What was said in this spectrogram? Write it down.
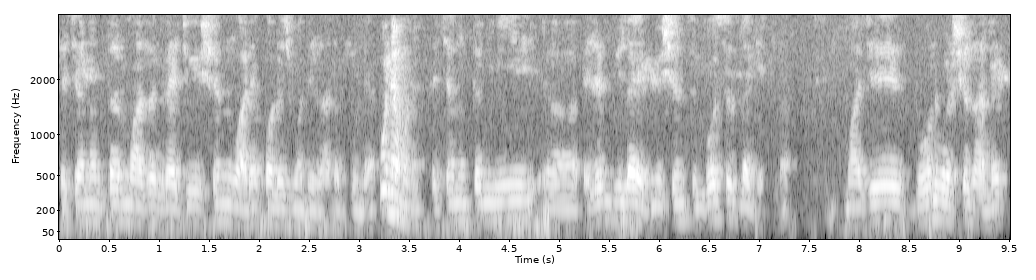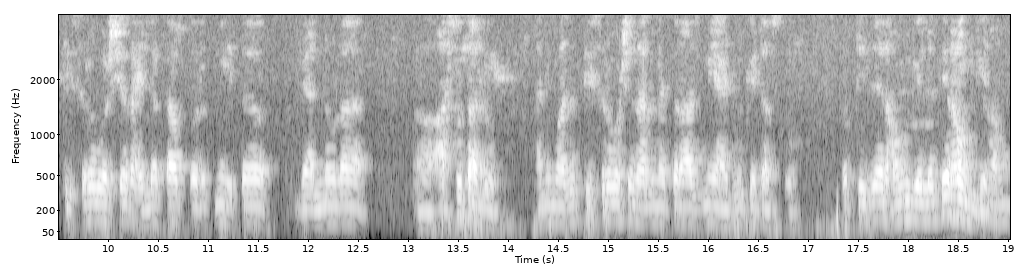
त्याच्यानंतर माझं ग्रॅज्युएशन वाड्या कॉलेजमध्ये झालं पुण्यात. पुण्यामध्ये. त्याच्यानंतर मी एल एन बीला ॲडमिशन सिम्बॉसिसला घेतलं. माझे दोन वर्ष झालं. तिसरं वर्ष राहिलं का परत मी इथं ब्याण्णवला आसूत आलो आणि माझं तिसरं वर्ष झालं नाही तर आज मी ॲडव्होकेट असतो. तर ते जे राहून गेलं ते राहून गेलं.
